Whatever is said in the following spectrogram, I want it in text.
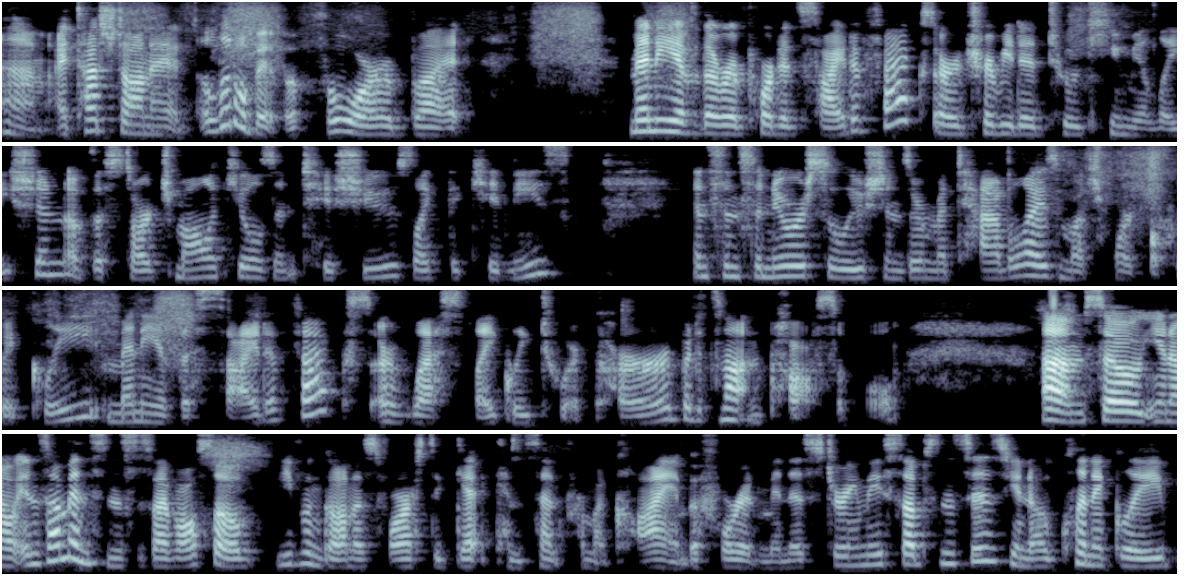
Um, I touched on it a little bit before, but Many of the reported side effects are attributed to accumulation of the starch molecules in tissues like the kidneys. And since the newer solutions are metabolized much more quickly, many of the side effects are less likely to occur, but it's not impossible. Um, so, you know, in some instances, I've also even gone as far as to get consent from a client before administering these substances. You know, clinically,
